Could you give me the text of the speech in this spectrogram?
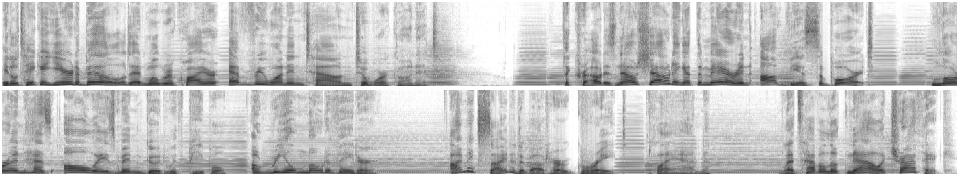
It'll take a year to build and will require everyone in town to work on it. The crowd is now shouting at the mayor in obvious support. Lauren has always been good with people, a real motivator. I'm excited about her great plan. Let's have a look now at traffic.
